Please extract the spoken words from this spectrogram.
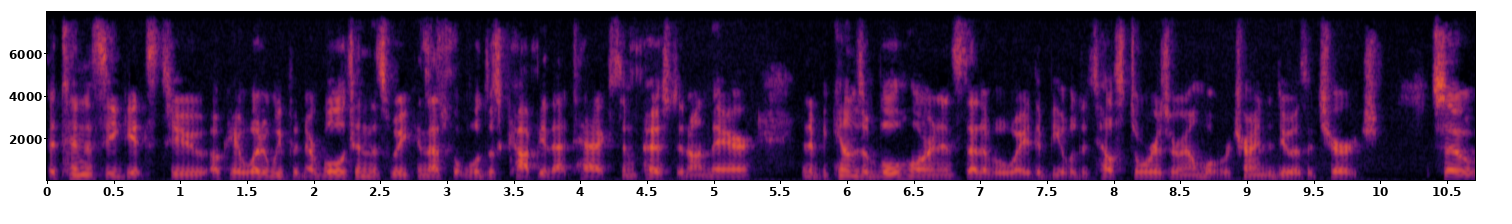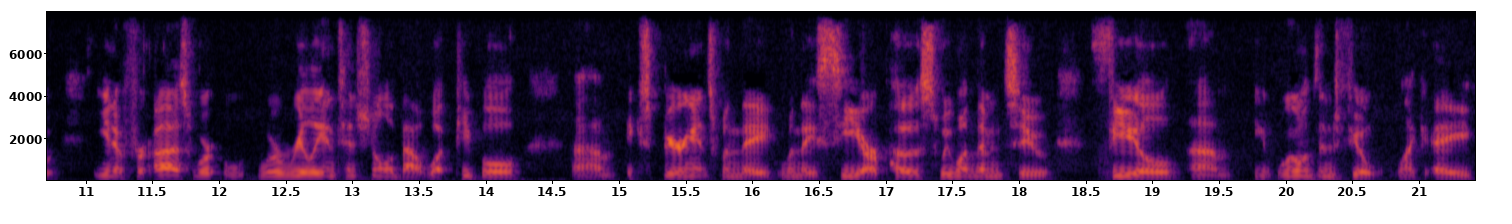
the tendency gets to okay, what did we put in our bulletin this week, and that's what we'll just copy that text and post it on there, and it becomes a bullhorn instead of a way to be able to tell stories around what we're trying to do as a church. So, you know, for us, we're we're really intentional about what people um, experience when they when they see our posts. We want them to feel um, we want them to feel like a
